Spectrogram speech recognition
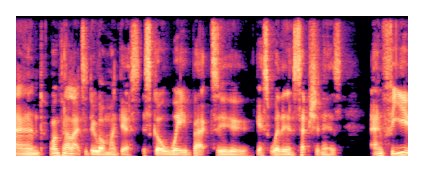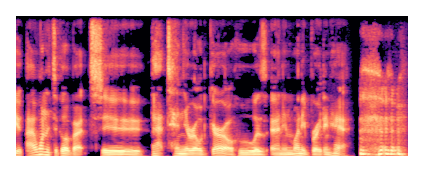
And one thing I like to do on my guests is go way back to guess where the inception is. And for you, I wanted to go back to that 10 year old girl who was earning money braiding hair.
